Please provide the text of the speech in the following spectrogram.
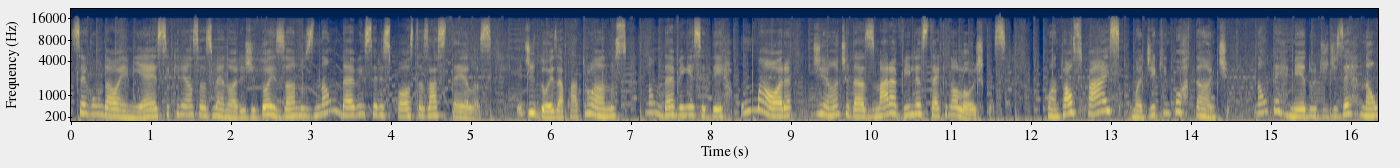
Segundo a OMS, crianças menores de 2 anos não devem ser expostas às telas e de 2 a 4 anos não devem exceder uma hora diante das maravilhas tecnológicas. Quanto aos pais, uma dica importante: não ter medo de dizer não,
